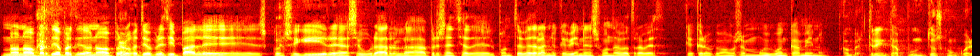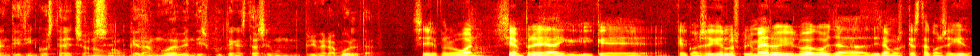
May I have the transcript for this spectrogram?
No, no, partido a partido no, pero el objetivo principal es conseguir asegurar la presencia del Pontevedra el año que viene en segunda vez otra vez, que creo que vamos en muy buen camino. Hombre, 30 puntos con 45 está hecho, ¿no? Sí. Aún quedan 9 en disputa en esta segunda, primera vuelta. Sí, pero bueno, siempre hay que, que conseguirlos primero y luego ya diremos que está conseguido.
